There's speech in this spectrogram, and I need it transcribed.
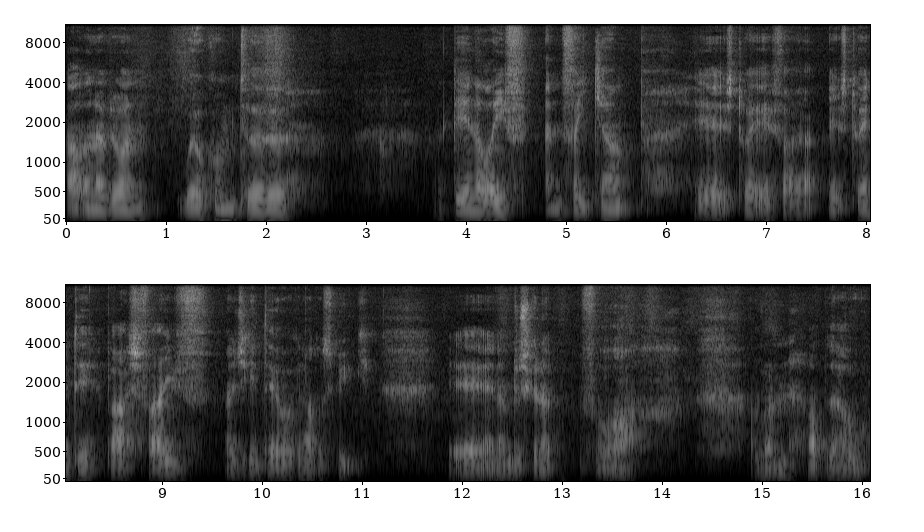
Happening everyone, welcome to a day in the life in fight camp. Yeah, it's 25, it's 20 past 5 as you can tell I can hardly speak yeah, and I'm just gonna for a run up the hill.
